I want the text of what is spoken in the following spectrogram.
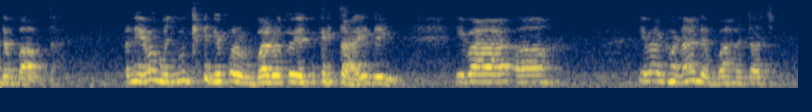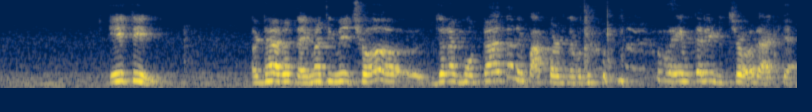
ડબ્બા આવતા. અને એવા મજબૂત કે ઉપર ઊભા રહો તો એને કંઈ થાય નહીં. એવા એવા ઘણા ડબ્બા હતા એટી, અઢાર હતા. એમાંથી મેં છ, જરાક મોટા હતા ને પાપડ ને બધું. એમ કરીને છ રાખ્યા.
